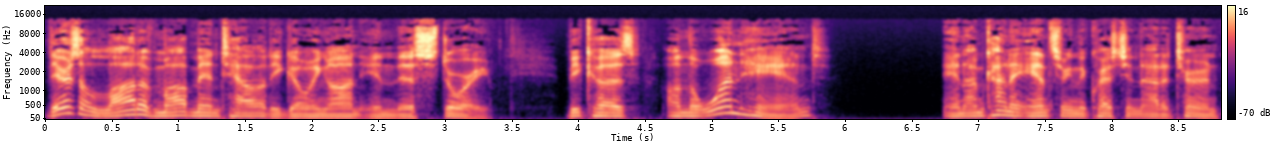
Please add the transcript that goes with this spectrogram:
there's a lot of mob mentality going on in this story because, on the one hand, and I'm kind of answering the question out of turn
